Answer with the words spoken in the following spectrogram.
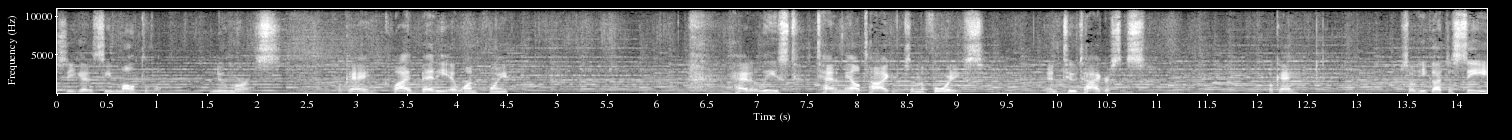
So you got to see multiple, numerous. Okay? Clyde Beatty at one point had at least 10 male tigers in the 40s and two tigresses. Okay? So he got to see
